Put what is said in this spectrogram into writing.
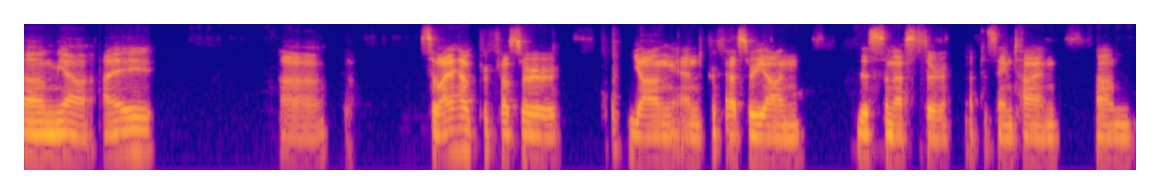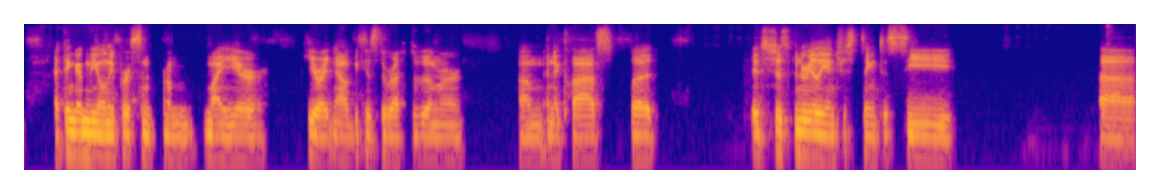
Um yeah i uh so i have professor young and professor young this semester at the same time. Um, i think i'm the only person from my year here right now because the rest of them are um, in a class but it's just been really interesting to see uh,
